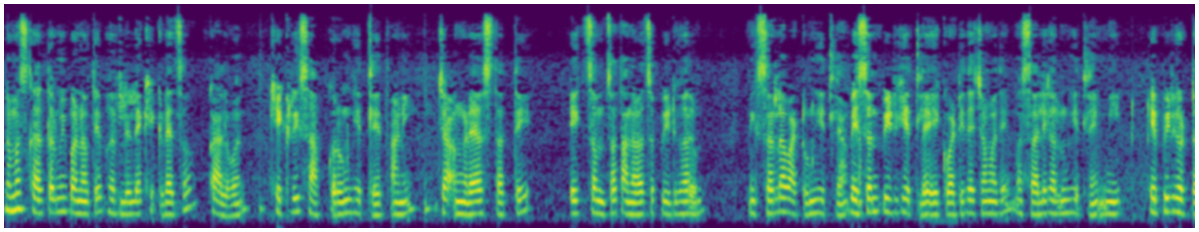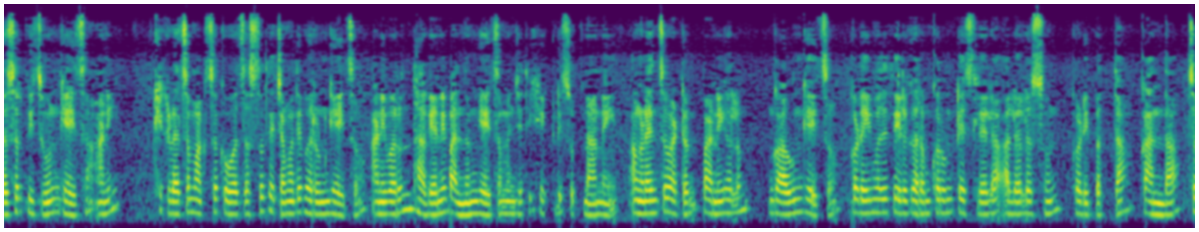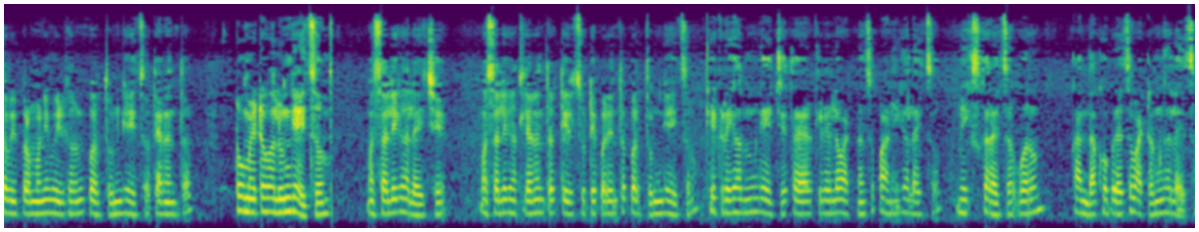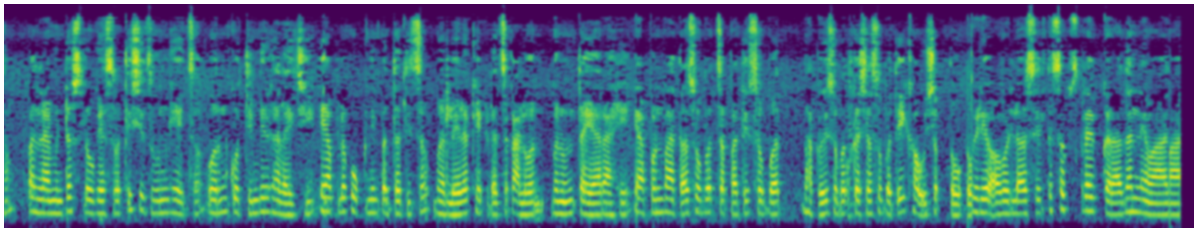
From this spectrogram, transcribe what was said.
नमस्कार तर मी बनवते भरलेल्या खेकड्याचं कालवण. खेकडी साफ करून घेतलेत आणि ज्या अंगड्या असतात ते एक चमचा तांदळाचं पीठ घालून मिक्सरला वाटून घेतल्या. बेसन पीठ घेतले एक वाटी त्याच्यामध्ये मसाले घालून घेतले मीठ. हे पीठ घट्टसर भिजवून घ्यायचं आणि खेकड्याचं मागचं कवच असतं त्याच्यामध्ये भरून घ्यायचं आणि वरून धाग्याने बांधून घ्यायचं म्हणजे ती खेकडी सुटणार नाही. अंगड्यांचं वाटण पाणी घालून गाळून घ्यायचं. कढईमध्ये तेल गरम करून टेचलेलं आलं लसूण कढीपत्ता कांदा चवीप्रमाणे मीठ घालून परतून घ्यायचं. त्यानंतर टोमॅटो घालून घ्यायचं. मसाले घालायचे. मसाले घातल्यानंतर तेल सुटेपर्यंत परतून घ्यायचं. खेकडे घालून घ्यायचे. तयार केलेलं वाटणाचं पाणी घालायचं. मिक्स करायचं. वरून कांदा खोबऱ्याचं वाटण घालायचं. पंधरा मिनिटं स्लो गॅसवरती शिजवून घ्यायचं. वरून कोथिंबीर घालायची. हे आपलं कोकणी पद्धतीचं भरलेलं खेकड्याचं कालवण बनवून तयार आहे. हे आपण भातासोबत चपातीसोबत भाकरीसोबत कशासोबतही खाऊ शकतो. व्हिडिओ आवडला असेल तर सबस्क्राईब करा. धन्यवाद.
